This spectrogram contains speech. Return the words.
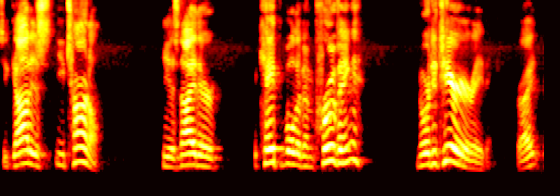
See, God is eternal. He is neither capable of improving nor deteriorating, right?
